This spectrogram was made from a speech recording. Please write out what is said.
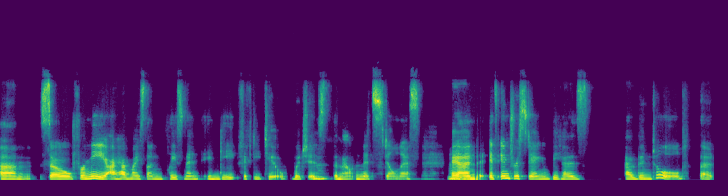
um, so for me i have my sun placement in gate 52 which is mm-hmm. the mountain its stillness mm-hmm. and it's interesting because i've been told that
